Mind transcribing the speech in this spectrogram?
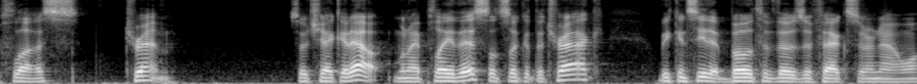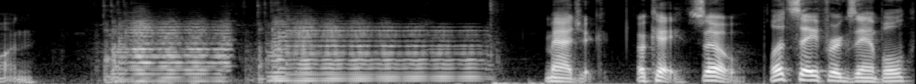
plus trem. So check it out. When I play this, let's look at the track. We can see that both of those effects are now on. Magic. Okay, so let's say, for example,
